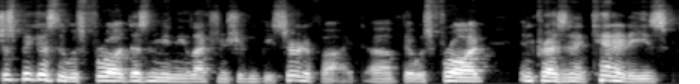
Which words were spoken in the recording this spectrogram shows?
Just because there was fraud doesn't mean the election shouldn't be certified. Uh, there was fraud in President Kennedy's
